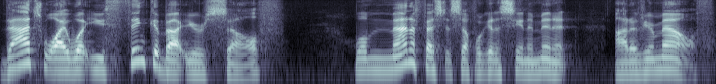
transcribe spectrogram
that's why what you think about yourself will manifest itself, we're going to see in a minute, out of your mouth.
